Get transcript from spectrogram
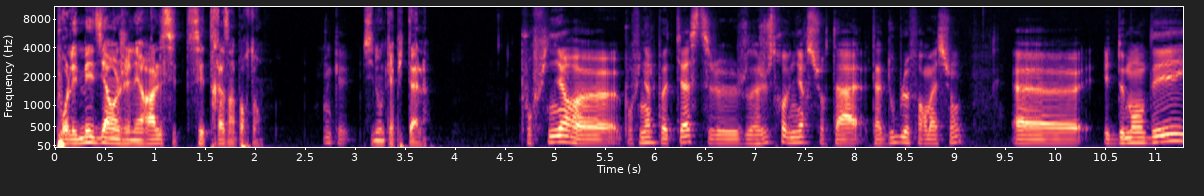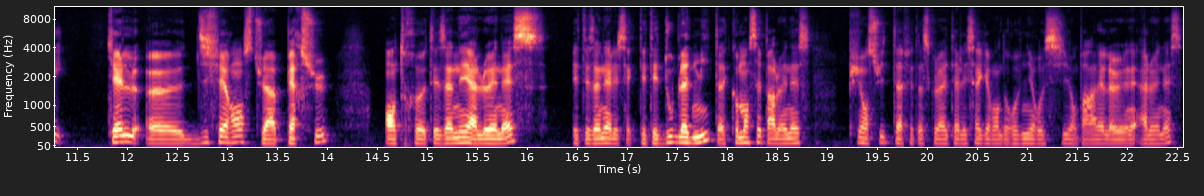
pour les médias en général, c'est très important. Sinon capital. Pour finir, euh, pour finir le podcast, je, voudrais juste revenir sur ta, ta double formation euh, et te demander quelle euh, différence tu as perçue entre tes années à l'ENS et tes années à l'ESSEC. Tu étais double admis, tu as commencé par l'ENS, puis ensuite tu as fait ta scolarité à l'ESSEC avant de revenir aussi en parallèle à l'ENS.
